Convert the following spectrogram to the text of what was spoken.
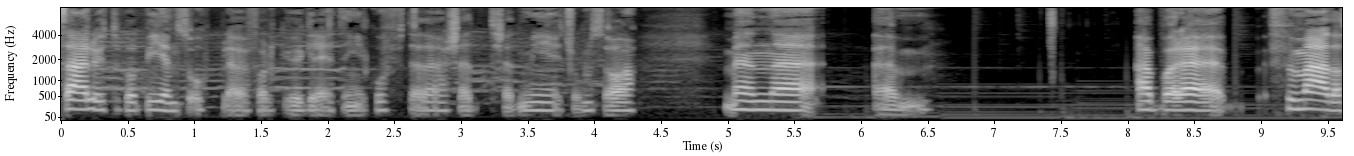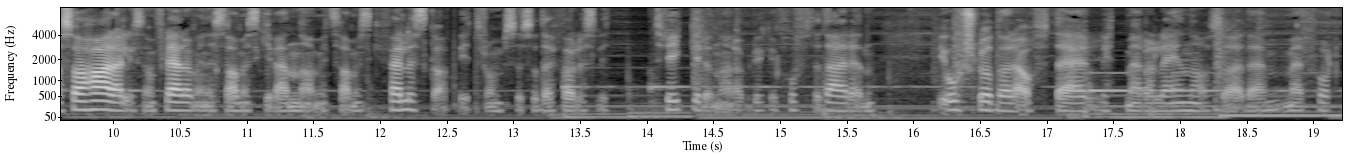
særlig ute på byen så opplever folk ugreie ting i kofte. Det har skjedd, skjedd mye i Tromsø òg. Men um, jeg bare For meg, da, så har jeg liksom flere av mine samiske venner og mitt samiske fellesskap i Tromsø, så det føles litt tryggere når jeg bruker kofte der enn i Oslo når jeg ofte er litt mer alene, og så er det mer folk.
